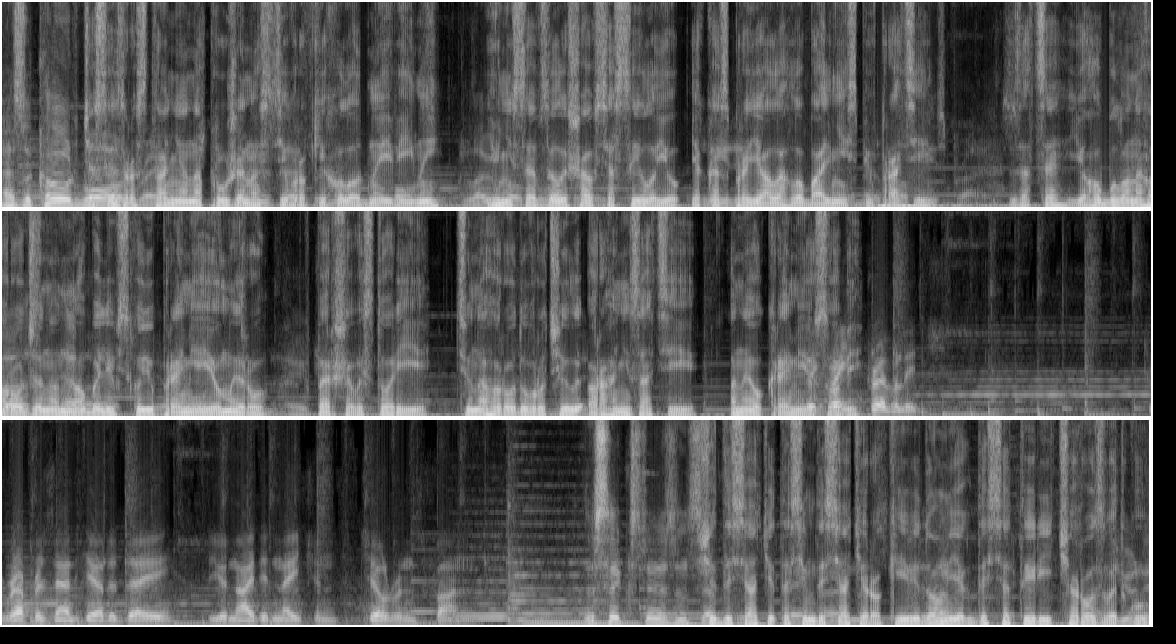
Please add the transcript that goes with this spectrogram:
В часи зростання напруженості в роки холодної війни ЮНІСЕФ залишався силою, яка сприяла глобальній співпраці. За це його було нагороджено Нобелівською премією миру. Вперше в історії цю нагороду вручили організації, а не окремій особі. To represent here today the United Nations Children's Fund. 60-ті та 70-ті роки відомі як десятиріччя розвитку,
